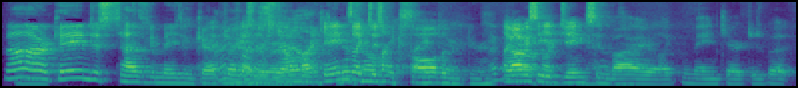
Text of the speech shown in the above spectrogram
No, Arcane just has amazing I characters. feel like There's there's everywhere. no- Arcane's there's like no, just side all the- character. Like obviously Arcane Jinx and has- Vi are like the main characters, but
